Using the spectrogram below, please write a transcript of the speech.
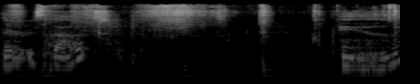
there is that. And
